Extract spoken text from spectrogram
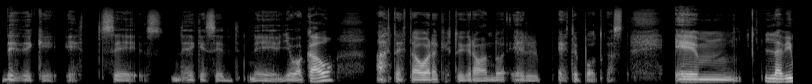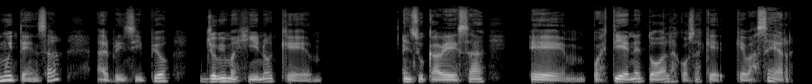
desde que se, desde que se eh, llevó a cabo hasta esta hora que estoy grabando el, este podcast. Em, la vi muy tensa al principio. Yo me imagino que en su cabeza em, pues tiene todas las cosas que, va a hacer,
